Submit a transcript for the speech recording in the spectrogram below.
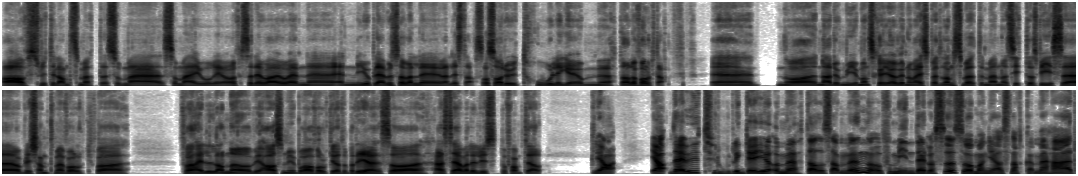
avslutte landsmøtet som jeg, som jeg gjorde i år. Så det var jo en, eh, en ny opplevelse og veldig, veldig stas. Og så var det utrolig gøy å møte alle folk, da. Eh, nå, nå er det jo mye man skal gjøre underveis på et landsmøte, men å sitte og spise og bli kjent med folk fra fra hele landet, og vi har så mye bra folk i dette partiet, så jeg ser veldig lyst på framtida. Ja. Ja, det er jo utrolig gøy å møte alle sammen, og for min del også, så mange jeg har snakka med her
